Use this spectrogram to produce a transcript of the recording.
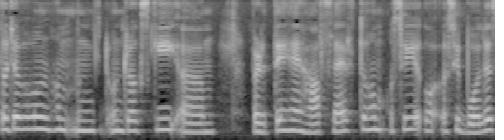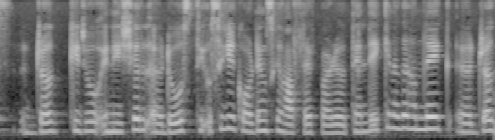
तो जब हम हम उन ड्रग्स की पढ़ते हैं हाफ़ लाइफ तो हम उसी उसी बोलस ड्रग की जो इनिशियल डोज थी, उसी के अकॉर्डिंग उसकी हाफ़ लाइफ पढ़ रहे होते हैं। लेकिन अगर हमने एक ड्रग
